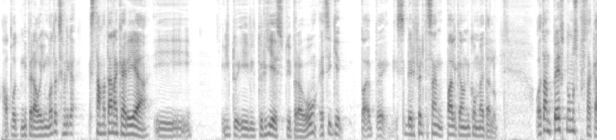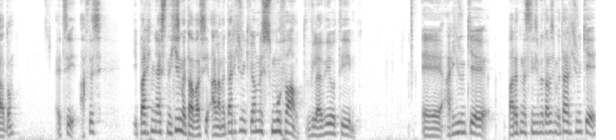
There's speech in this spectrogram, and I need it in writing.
από την υπεραγωγημότητα ξαφνικά σταματά να καριέα η, οι λειτουργίες του υπεραγού έτσι, και συμπεριφέρεται σαν πάλι κανονικό μέταλλο. Όταν πέφτουν όμως προς τα κάτω, έτσι, αυτές, υπάρχει μια συνεχής μετάβαση, αλλά μετά αρχίζουν και κάνουν smooth out. Δηλαδή ότι ε, αρχίζουν και παρά την συνεχής μετάβαση, μετά αρχίζουν και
